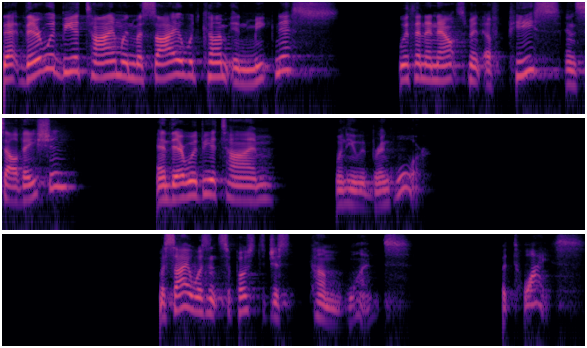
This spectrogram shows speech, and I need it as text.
that there would be a time when Messiah would come in meekness with an announcement of peace and salvation, and there would be a time when he would bring war. Messiah wasn't supposed to just come once, but twice.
